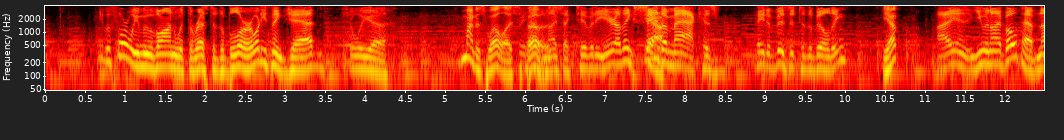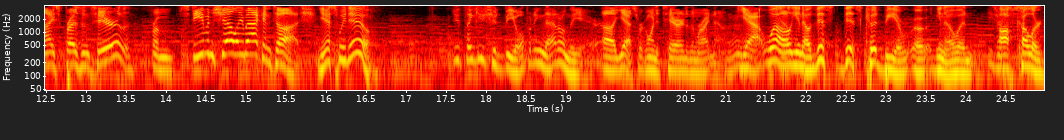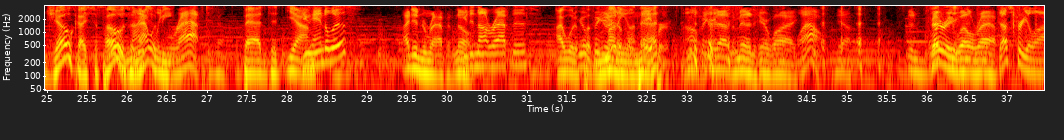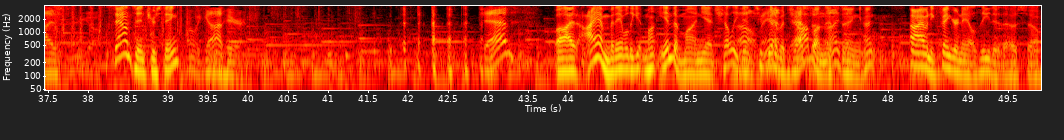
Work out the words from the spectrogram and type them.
Hey, before we move on with the rest of the blur, what do you think, Jad? Shall we uh might as well, I we suppose. have a nice activity here? I think Santa Mac has paid a visit to the building. Yep. I you and I both have nice presents here from Stephen Shelley McIntosh. Yes, we do. You think you should be opening that on the air? Uh, yes, we're going to tear into them right now. Yeah, well, you know this this could be a, a you know an off color joke, I suppose, so and that would be wrapped. bad to yeah. Did you handle this? I didn't wrap it. No, You did not wrap this. I would have You'll put figure it money out on with that. paper. I'll oh. figure it out in a minute here. Why? Wow. Yeah, it's been very Let's- well wrapped. Industrialized. Sounds interesting. What we got here? Chad? Well, I, I haven't been able to get my, into mine yet. Shelley did Oh, too man, good of a job that's a on this nice thing. I, I don't have any fingernails either, though. So.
